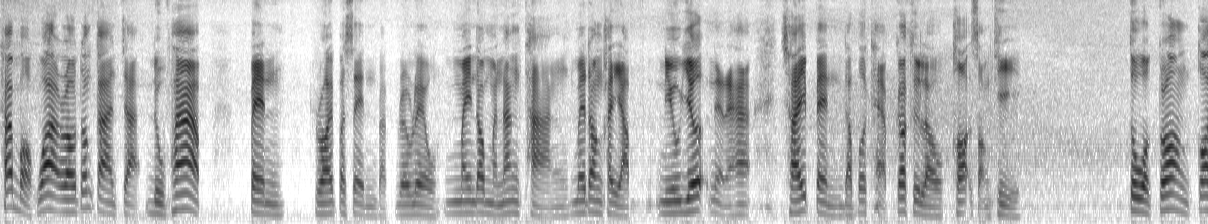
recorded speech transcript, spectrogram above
ถ้าบอกว่าเราต้องการจะดูภาพเป็น ร้อยเปอร์เซ็นต์แบบเร็วๆ ไม่ต้องมานั่งถ่าง ไม่ต้องขยับนิ้วเยอะเนี่ยนะฮะ ใช้เป็น double tap ก็คือเราเคาะ 2 ที ตัวกล้องก็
